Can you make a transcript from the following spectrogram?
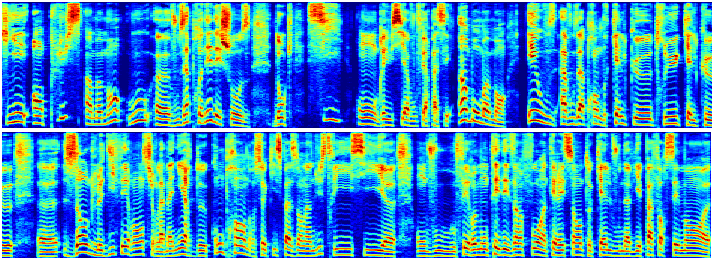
qui est en plus un moment où vous apprenez des choses. Donc, si on réussit à vous faire passer un bon moment et à vous apprendre quelques trucs, quelques euh, angles différents sur la manière de comprendre ce qui se passe dans l'industrie, si euh, on vous fait remonter des infos intéressantes auxquelles vous n'aviez pas forcément euh,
